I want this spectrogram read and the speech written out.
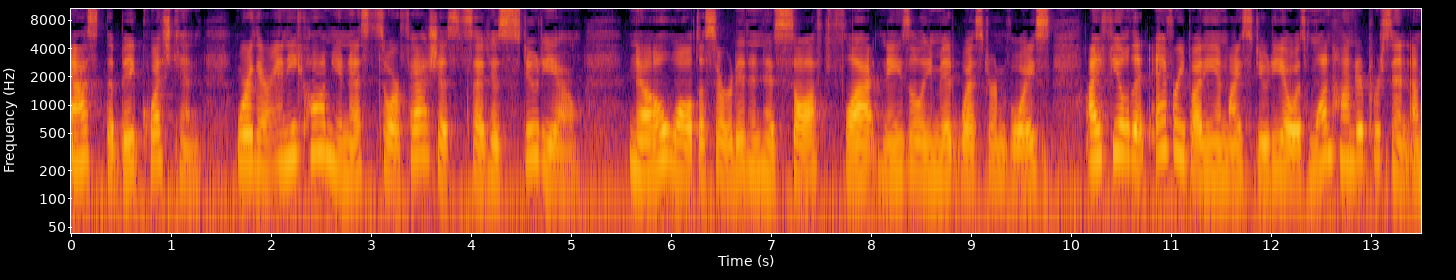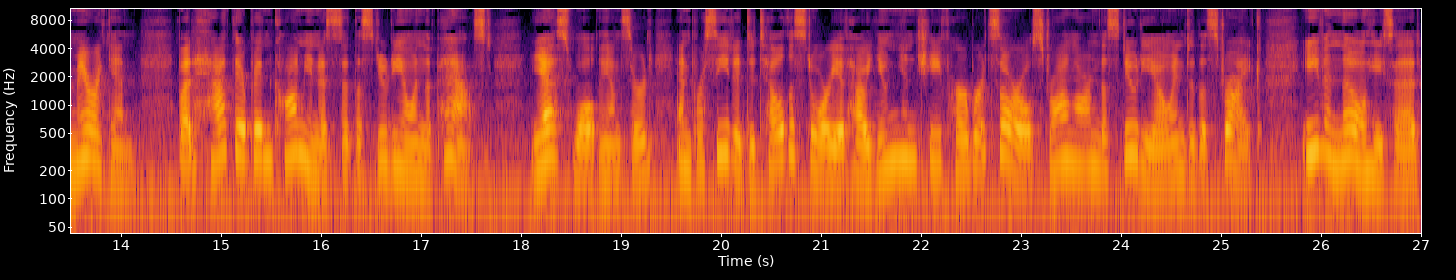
asked the big question Were there any communists or fascists at his studio? No, Walt asserted in his soft, flat, nasally Midwestern voice. I feel that everybody in my studio is 100% American. But had there been communists at the studio in the past? Yes, Walt answered, and proceeded to tell the story of how Union Chief Herbert Sorrell strong armed the studio into the strike, even though, he said,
